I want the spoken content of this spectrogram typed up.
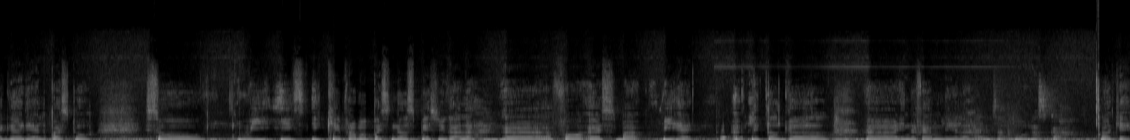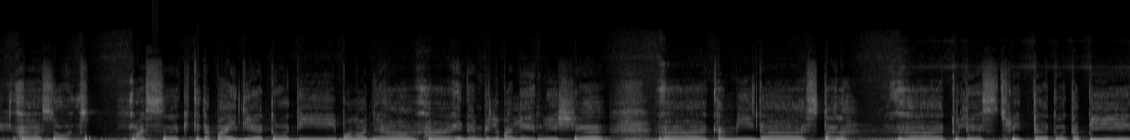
jaga dia lepas tu. So we it, it came from a personal space jugalah uh, for us but we had a little girl uh, in the family lah. Satu naskah. Okay uh, so masa kita dapat idea tu di Bologna uh, and then bila balik Malaysia uh, kami dah start lah uh, tulis cerita tu. Tapi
